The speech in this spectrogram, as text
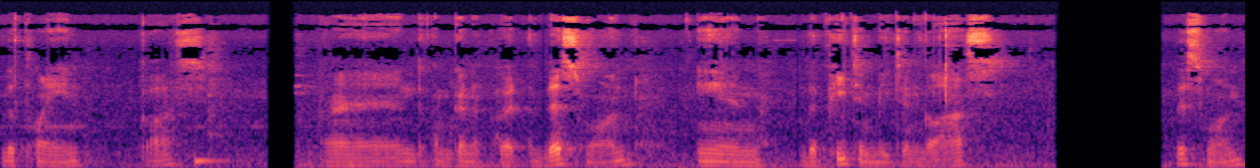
the plain glass. And I'm gonna put this one in the Peatin Meatin glass. This one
